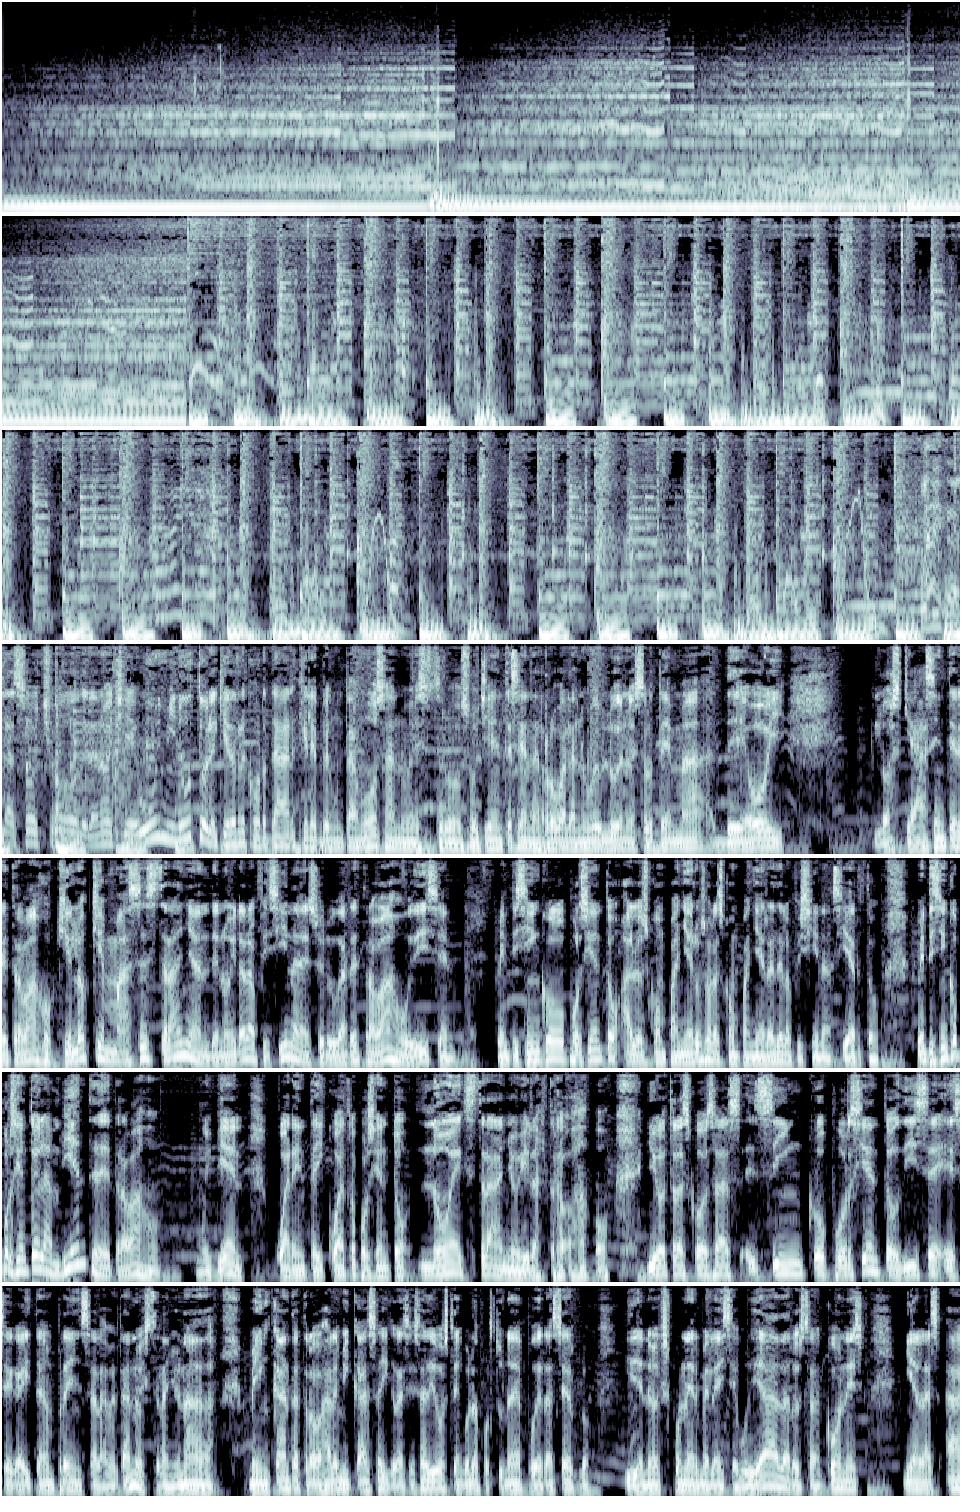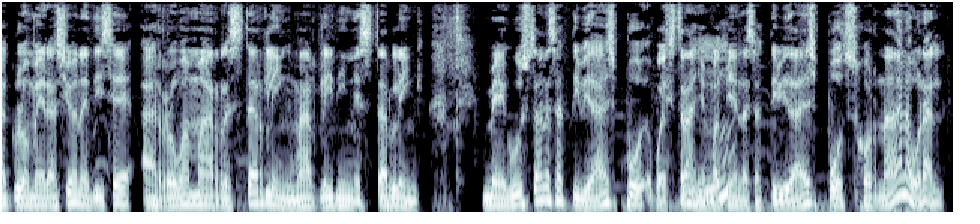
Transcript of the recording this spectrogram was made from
8 de la noche, un minuto, le quiero recordar que le preguntamos a nuestros oyentes en arroba la nube blue de nuestro tema de hoy. Los que hacen teletrabajo, ¿qué es lo que más extrañan de no ir a la oficina de su lugar de trabajo? Dicen 25% a los compañeros o las compañeras de la oficina, cierto. 25% del ambiente de trabajo. Muy bien, 44% no extraño ir al trabajo y otras cosas, eh, 5%, dice ese Gaitán Prensa. La verdad no extraño nada. Me encanta trabajar en mi casa y gracias a Dios tengo la fortuna de poder hacerlo y de no exponerme a la inseguridad, a los trancones ni a las aglomeraciones, dice arroba Mar Sterling, Marlene Sterling. Me gustan las actividades, o extraño más bien las actividades post jornada laboral.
